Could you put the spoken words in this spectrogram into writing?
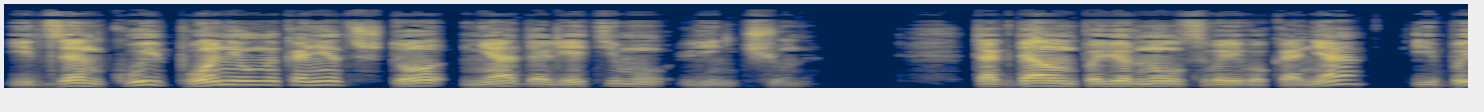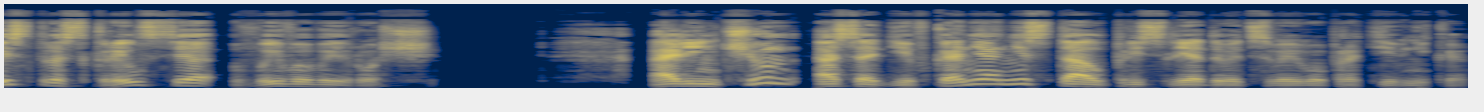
И Цзэнкуй понял, наконец, что не одолеть ему Линчуна. Тогда он повернул своего коня и быстро скрылся в ивовой роще. А Линчун, осадив коня, не стал преследовать своего противника.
